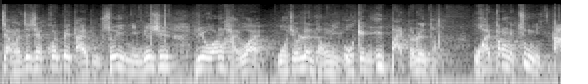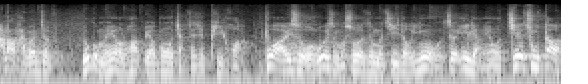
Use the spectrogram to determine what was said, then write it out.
讲了这些会被逮捕，所以你必须流亡海外，我就认同你，我给你一百个认同，我还帮你助你打倒台湾政府。如果没有的话，不要跟我讲这些屁话。不好意思，我为什么说的这么激动？因为我这一两年我接触到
